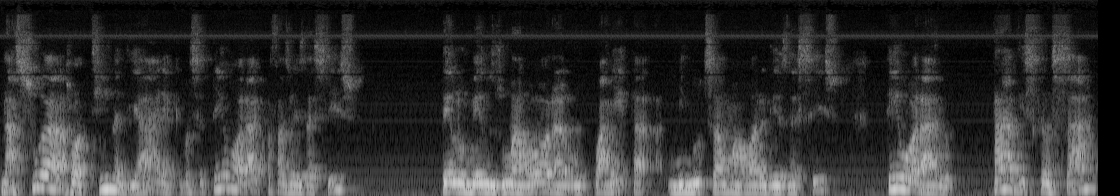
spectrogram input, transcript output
na sua rotina diária, que você tenha um horário para fazer exercício, pelo menos uma hora ou 40 minutos a uma hora de exercício. Tem o horário para descansar,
